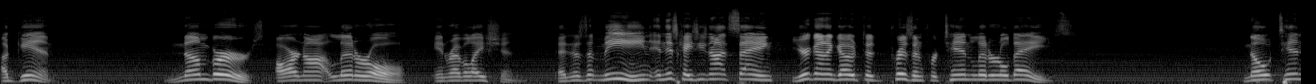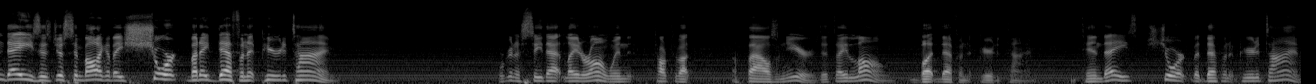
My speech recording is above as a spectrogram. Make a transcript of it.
Again, numbers are not literal in Revelation. That doesn't mean, in this case, he's not saying you're going to go to prison for 10 literal days. No, 10 days is just symbolic of a short but a definite period of time. We're going to see that later on when it talks about a thousand years. It's a long but definite period of time. 10 days, short but definite period of time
